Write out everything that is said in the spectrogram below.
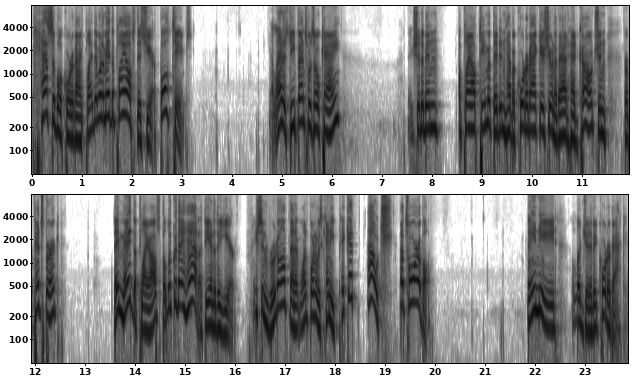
passable quarterback play, they would have made the playoffs this year. Both teams. Atlanta's defense was okay. They should have been a playoff team if they didn't have a quarterback issue and a bad head coach. And for Pittsburgh, they made the playoffs, but look who they had at the end of the year. Mason Rudolph, then at one point it was Kenny Pickett. Ouch, that's horrible. They need a legitimate quarterback.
